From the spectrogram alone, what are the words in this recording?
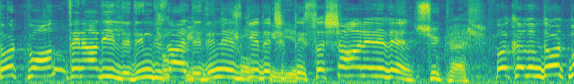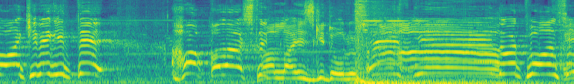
Dört puan fena değil dedin, güzel iyi, dedin. Ezgi'ye çok de iyi. çıktıysa şahane dedin. Süper. Bakalım 4 puan kime gitti? Hoppala açtık. Vallahi Ezgi de olur. Ezgi 4 puan sana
